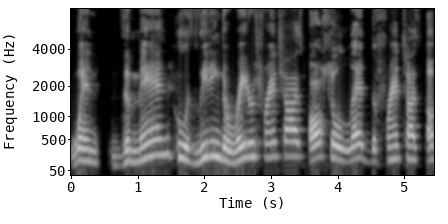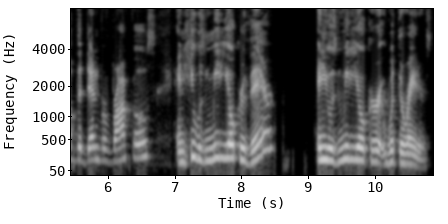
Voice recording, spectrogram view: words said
when the man who is leading the Raiders franchise also led the franchise of the Denver Broncos, and he was mediocre there, and he was mediocre with the Raiders.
